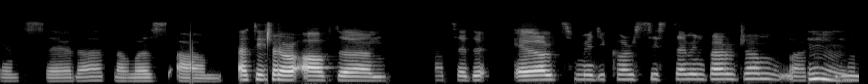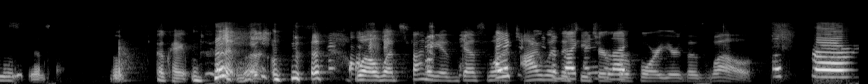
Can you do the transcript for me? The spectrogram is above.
can say that. I was um, a teacher of the, um, let's say, the health medical system in Belgium. Like, Mm. mm, Okay. well, what's funny is guess what? actually I was a like- teacher like- for four years as well. sorry,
